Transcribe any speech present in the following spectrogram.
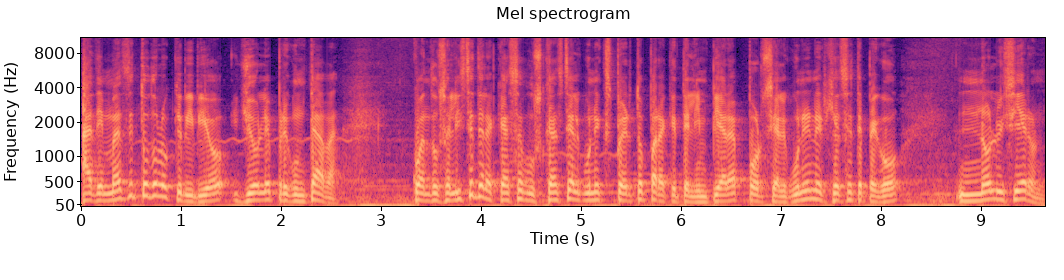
además de todo lo que vivió, yo le preguntaba. Cuando saliste de la casa, ¿buscaste algún experto para que te limpiara por si alguna energía se te pegó? No lo hicieron.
